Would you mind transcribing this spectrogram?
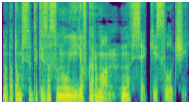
но потом все-таки засунул ее в карман, на всякий случай.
